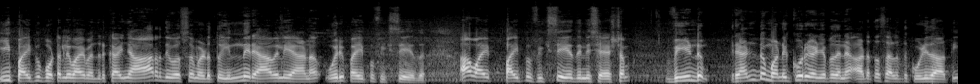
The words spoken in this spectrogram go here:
ഈ പൈപ്പ് പൊട്ടലുമായി ബന്ധപ്പെട്ട് കഴിഞ്ഞ ആറ് ദിവസം എടുത്തു ഇന്ന് രാവിലെയാണ് ഒരു പൈപ്പ് ഫിക്സ് ചെയ്തത്. ആ പൈപ്പ് ഫിക്സ് ചെയ്തതിന് ശേഷം വീണ്ടും രണ്ട് മണിക്കൂർ കഴിഞ്ഞപ്പോൾ തന്നെ അടുത്ത സ്ഥലത്ത് കുഴി താത്തി.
